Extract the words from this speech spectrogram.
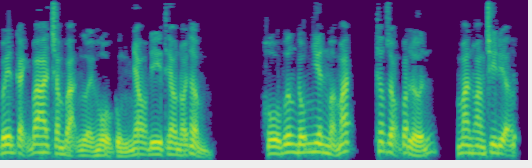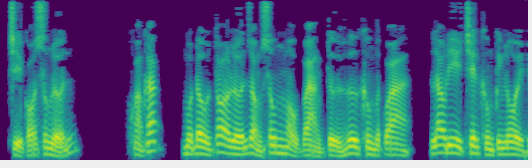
bên cạnh ba trăm vạn người hồ cùng nhau đi theo nói thầm. Hồ vương đống nhiên mở mắt, thấp giọng quát lớn, man hoang chi địa, chỉ có sông lớn. Khoảng khắc, một đầu to lớn dòng sông màu vàng từ hư không vượt qua, lao đi trên không kinh lôi.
